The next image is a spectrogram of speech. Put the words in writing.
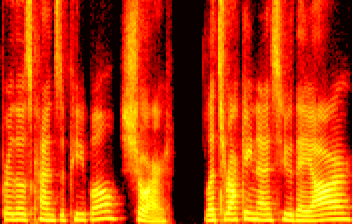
for those kinds of people? Sure. Let's recognize who they are.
